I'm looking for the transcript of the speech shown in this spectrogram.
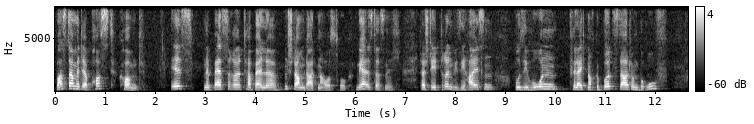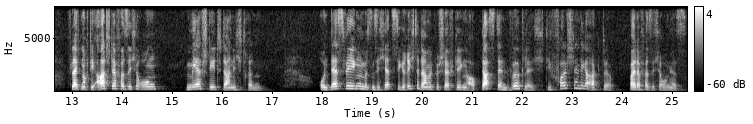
Was da mit der Post kommt, ist eine bessere Tabelle, ein Stammdatenausdruck. Mehr ist das nicht. Da steht drin, wie Sie heißen, wo Sie wohnen, vielleicht noch Geburtsdatum, Beruf, vielleicht noch die Art der Versicherung. Mehr steht da nicht drin. Und deswegen müssen sich jetzt die Gerichte damit beschäftigen, ob das denn wirklich die vollständige Akte bei der Versicherung ist.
